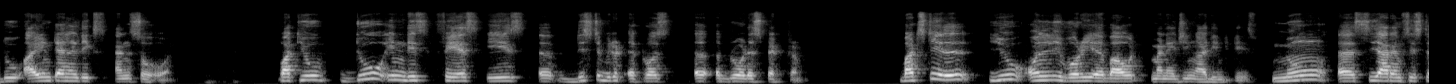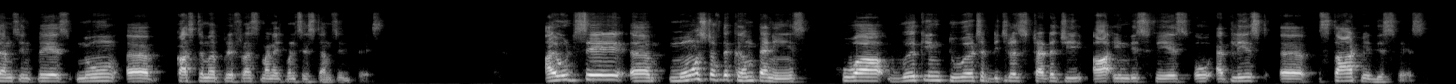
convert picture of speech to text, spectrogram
do identity analytics, and so on. What you do in this phase is uh, distributed across a, a, broader spectrum. But still, you only worry about managing identities. No uh, CRM systems in place, no uh, customer preference management systems in place. I would say uh, most of the companies who are working towards a digital strategy are in this phase or at least uh, start with this phase.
